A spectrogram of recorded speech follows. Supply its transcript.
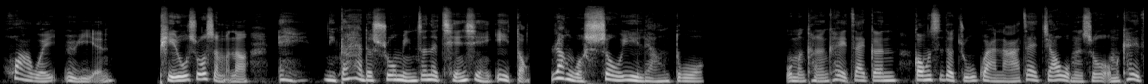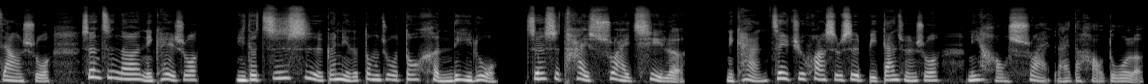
化为语言。比如说什么呢？哎，你刚才的说明真的浅显易懂，让我受益良多。我们可能可以在跟公司的主管啊，在教我们的时候，我们可以这样说，甚至呢，你可以说你的姿势跟你的动作都很利落，真是太帅气了。你看这句话是不是比单纯说你好帅来的好多了？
